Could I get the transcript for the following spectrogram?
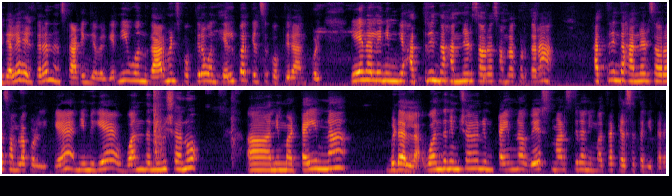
ಇದೆಲ್ಲ ಹೇಳ್ತಾರೆ ನಾನು ಸ್ಟಾರ್ಟಿಂಗ್ ಲೆವೆಲ್ಗೆ ನೀವು ಒಂದು ಗಾರ್ಮೆಂಟ್ಸ್ ಹೋಗ್ತೀರಾ, ಒಂದು ಹೆಲ್ಪರ್ ಕೆಲ್ಸಕ್ಕೆ ಹೋಗ್ತೀರಾ ಅನ್ಕೊಳ್ಳಿ. ಏನಲ್ಲಿ ನಿಮ್ಗೆ ಹತ್ತರಿಂದ ಹನ್ನೆರಡು ಸಾವಿರ ಸಂಬಳ ಕೊಡ್ತಾರಾ? ಹತ್ತರಿಂದ ಹನ್ನೆರಡು ಸಾವಿರ ಸಂಬಳ ಕೊಡ್ಲಿಕ್ಕೆ ನಿಮಗೆ ಒಂದು ನಿಮಿಷನೂ ನಿಮ್ಮ ಟೈಮ್ನ ಬಿಡಲ್ಲ. ಒಂದು ನಿಮಿಷನೂ ನಿಮ್ಮ ಟೈಮ್ನ ವೇಸ್ಟ್ ಮಾಡಿಸ್ತೀರಾ, ನಿಮ್ಮ ಹತ್ರ ಕೆಲಸ ತೆಗಿತಾರೆ.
